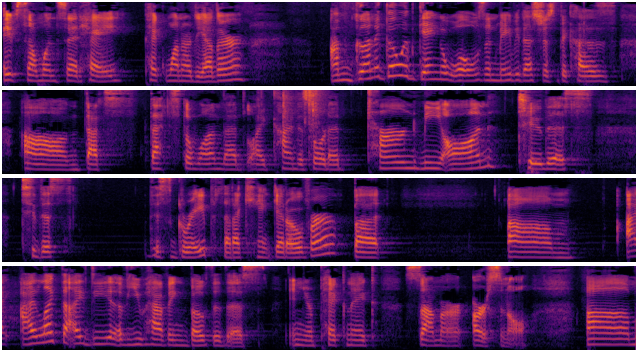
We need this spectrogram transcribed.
if someone said, "Hey, pick one or the other," I'm gonna go with Gang of Wolves, and maybe that's just because um, that's that's the one that like kind of sort of turned me on to this to this this grape that I can't get over. But um, I I like the idea of you having both of this in your picnic summer arsenal. Um,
